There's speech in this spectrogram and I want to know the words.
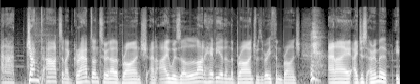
And I jumped out and I grabbed onto another branch, and I was a lot heavier than the branch. It was a very thin branch, and I, I just I remember it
